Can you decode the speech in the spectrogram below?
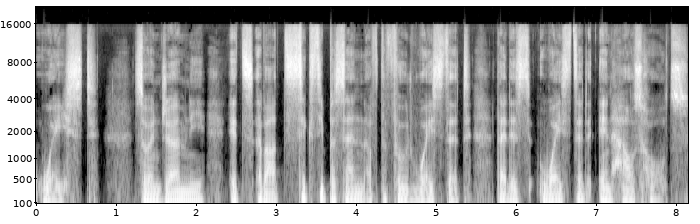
waste. So in Germany, it's about 60% of the food wasted that is wasted in households.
